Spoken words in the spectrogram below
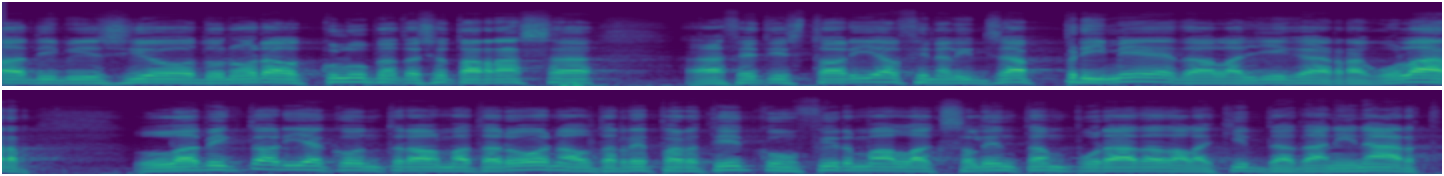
La divisió d'honor al Club Natació Terrassa ha fet història al finalitzar primer de la Lliga regular. La victòria contra el Mataró en el darrer partit confirma l'excel·lent temporada de l'equip de Dani Nart.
